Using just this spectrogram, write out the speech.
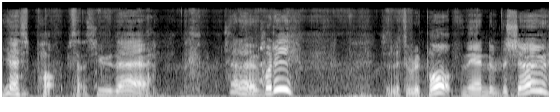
Yes, Pops, that's you there. Hello, everybody. It's a little report from the end of the show.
